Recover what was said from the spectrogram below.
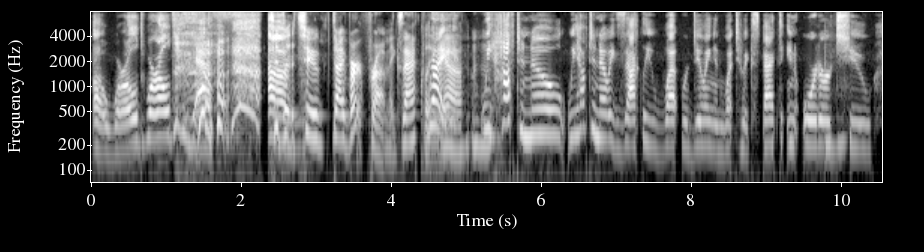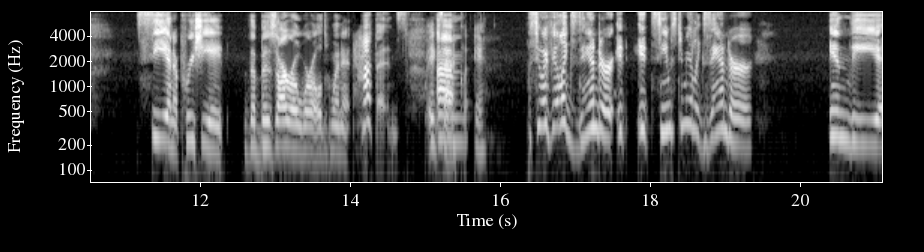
a world world. Yes. to, Um, to divert from exactly right yeah Mhm. we have to know we have to know exactly what we're doing and what to expect in order Mhm. to see and appreciate the bizarro world when it happens exactly so i feel like xander it it seems to me like xander in the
